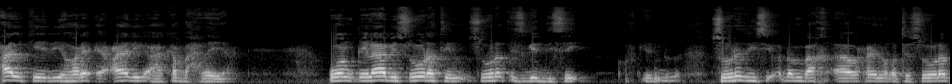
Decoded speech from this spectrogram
xaalkeedii hore ee caadiga ah ka baxday wainqilaabi suuratin suurad isgedisay suuradiisii oo dhan baa waxay noqotay suurad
